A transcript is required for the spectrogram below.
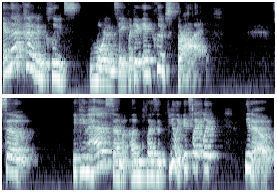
And that kind of includes more than safe. Like it includes thrive. So if you have some unpleasant feeling, it's like like you know,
